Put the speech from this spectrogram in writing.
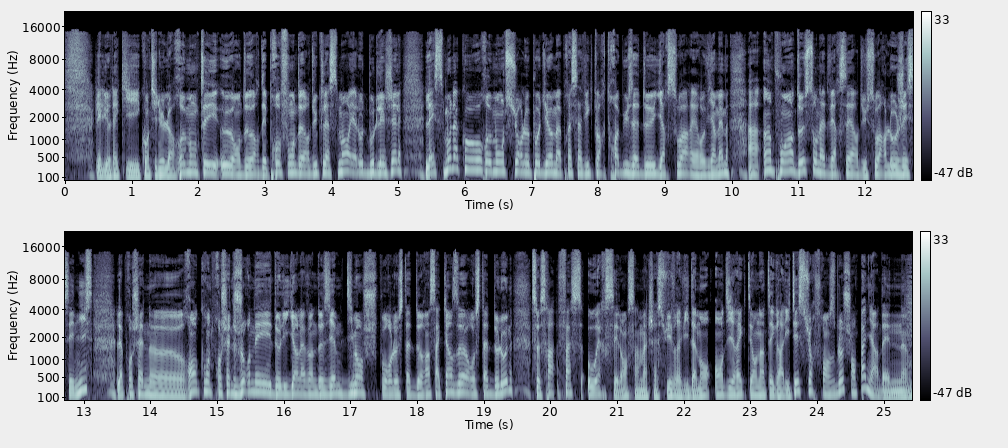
Les Lyonnais qui continuent leur remontée, eux, en dehors des profondeurs du classement. Et à l'autre bout de l'échelle, l'AS Monaco remonte sur le podium après sa victoire 3 buts à 2 hier soir et revient même à un point de son adversaire du soir, l'OGC Nice. La prochaine euh, rencontre, prochaine journée de Ligue 1, la 22e, dimanche pour le Stade de Reims à 15h au Stade de l'Aune. Ce sera face au RC Lens, un match à suivre évidemment en direct et en intégralité sur France Bleu Champagne-Ardenne.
